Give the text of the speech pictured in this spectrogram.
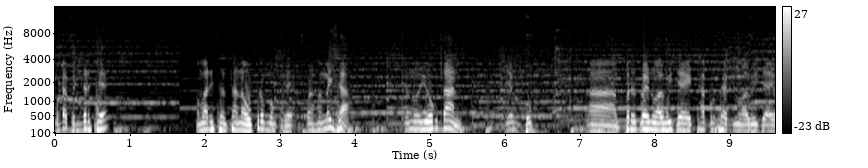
મોટા બિલ્ડર છે. અમારી સંસ્થાના ઉપપ્રમુખ છે. પણ હંમેશા એમનું યોગદાન જેમ ભરતભાઈનું આવી જાય, ઠાકુર સાહેબનું આવી જાય,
